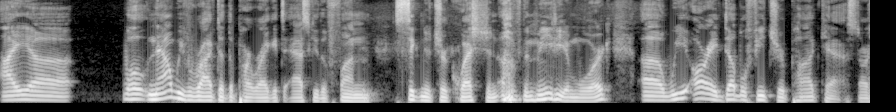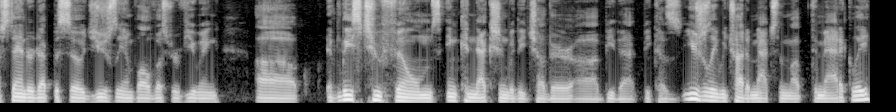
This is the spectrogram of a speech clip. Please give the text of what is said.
I uh, well, now we've arrived at the part where I get to ask you the fun signature question of the Media Morgue. Uh, we are a double feature podcast. Our standard episodes usually involve us reviewing uh, at least two films in connection with each other, uh, be that because usually we try to match them up thematically.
